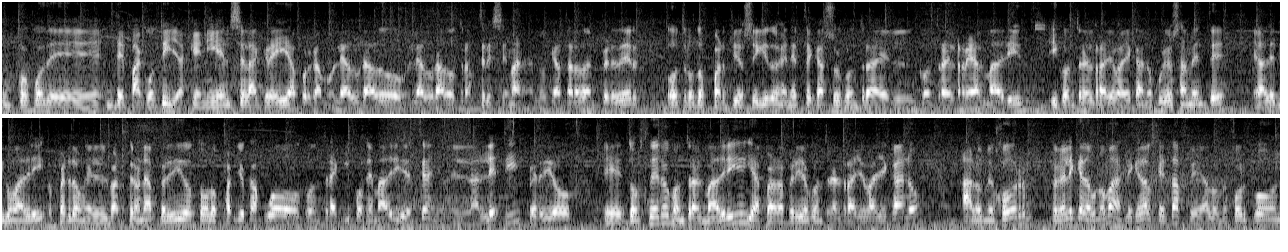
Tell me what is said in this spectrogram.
un poco de, de pacotilla, que ni él se la creía porque vamos, le ha durado le ha durado otras tres semanas, lo que ha tardado en perder otros dos partidos seguidos, en este caso contra el contra el Real Madrid y contra el Rayo Vallecano. Curiosamente, el Atlético Madrid, perdón, el Barcelona ha perdido todos los partidos que ha jugado contra equipos de Madrid este año. El Atleti perdió eh, 2-0 contra el Madrid y ha perdido contra el Rayo Vallecano. A lo mejor todavía le queda uno más, le queda el Getafe. A lo mejor con,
